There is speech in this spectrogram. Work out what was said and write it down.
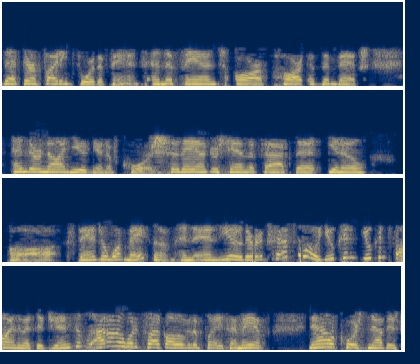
that they're fighting for the fans and the fans are part of the mix and they're non-union, of course. So they understand the fact that, you know, uh, fans are what make them and, and, you know, they're accessible. You can, you can find them at the gyms. I don't know what it's like all over the place. I may have, now of course, now there's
